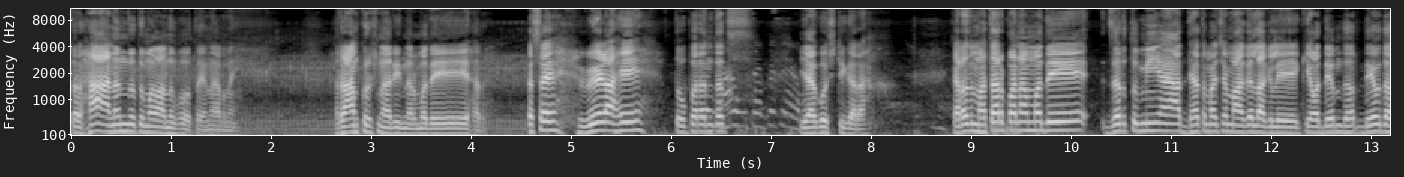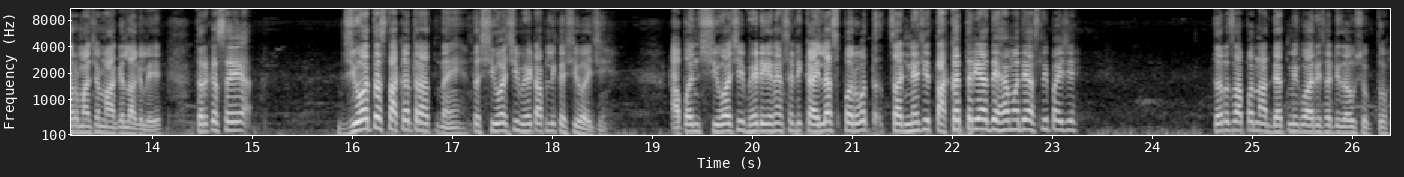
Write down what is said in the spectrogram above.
तर हा आनंद तुम्हाला अनुभवता येणार नाही. रामकृष्ण हरी नर्मदे हर. कसं आहे? वेळ आहे तोपर्यंतच या गोष्टी करा. कारण म्हातारपणामध्ये जर तुम्ही अध्यात्माच्या मागे लागले किंवा देवधर देवधर्माच्या मागे लागले तर कसं आहे? जीवातच ताकद राहत नाही तर शिवाची भेट आपली कशी व्हायची? आपण शिवाची भेट घेण्यासाठी कैलास पर्वत चढण्याची ताकद तरी या देहामध्ये असली पाहिजे. तरच आपण आध्यात्मिक वारीसाठी जाऊ शकतो.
